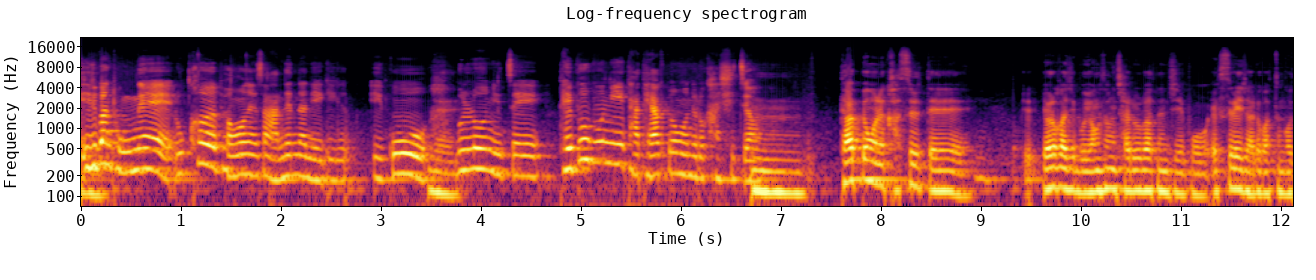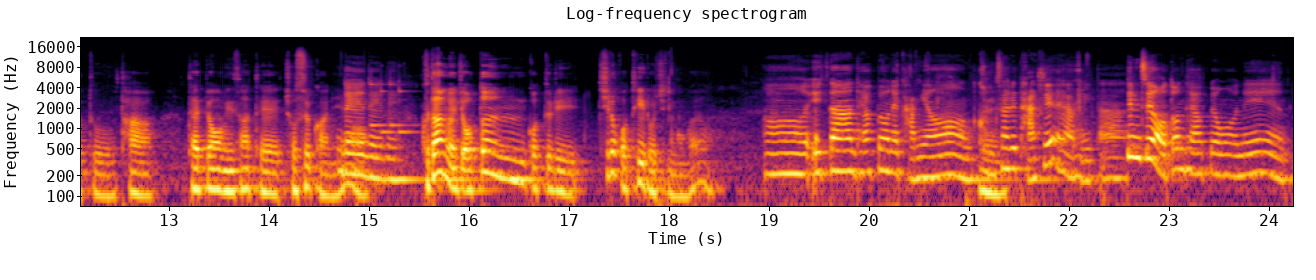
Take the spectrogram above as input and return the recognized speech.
일반 동네 local 병원에서 안 된다는 얘기이고 네. 물론 이제 대부분이 다 대학병원으로 가시죠. 음, 대학병원에 갔을 때 여러 가지 뭐 영상 자료라든지 뭐 엑스레이 자료 같은 것도 다 대학병원 의사한테 줬을 거 아니에요? 네네네. 그 다음에 이제 어떤 것들이 치료가 어떻게 이루어지는 건가요? 어, 일단 대학병원에 네. 가면 검사를 다시 해야 합니다. 심지어 어떤 대학병원은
